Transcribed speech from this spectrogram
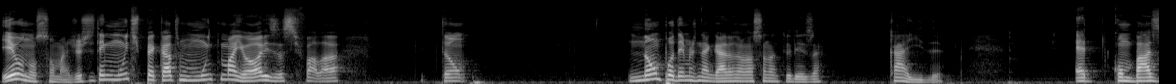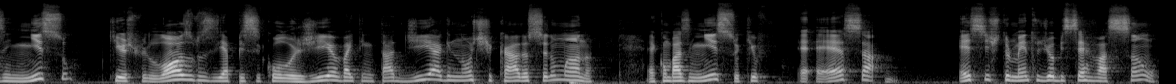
Eu não sou mais justo. Tem muitos pecados muito maiores a se falar. Então, não podemos negar a nossa natureza caída. É com base nisso que os filósofos e a psicologia vai tentar diagnosticar o ser humano. É com base nisso que é, é essa esse instrumento de observação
